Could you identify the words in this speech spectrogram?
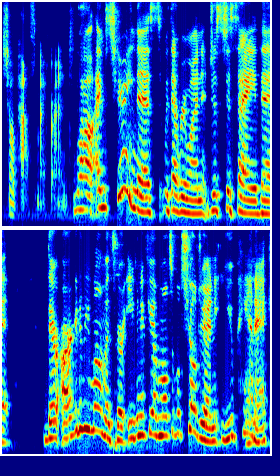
shall pass, my friend. Well, I'm sharing this with everyone just to say that there are going to be moments where even if you have multiple children, you panic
